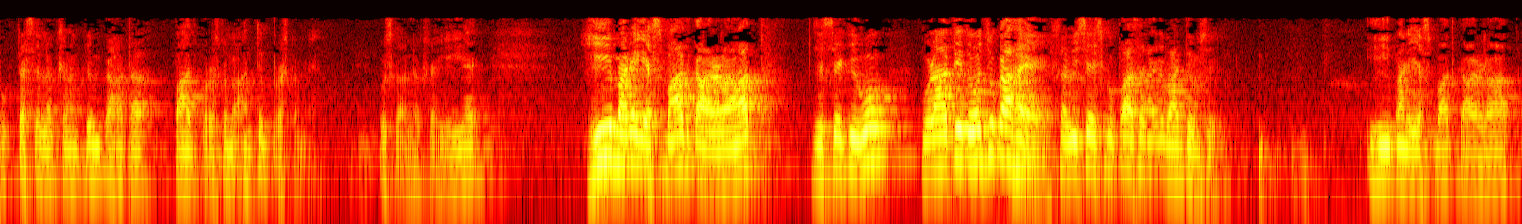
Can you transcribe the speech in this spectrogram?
मुक्त से लक्षण क्यों कहा था, पाँच प्रश्नों में, अंतिम प्रश्न में। उसका लक्षण यही है। ही माने यस्मात कारणात, जिससे कि वो गुणातीत हो चुका है, सविशेष उपासना के माध्यम से। ही माने यस्मात कारणात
